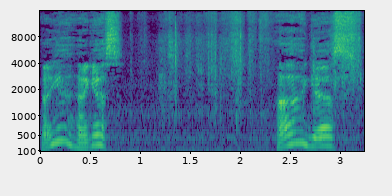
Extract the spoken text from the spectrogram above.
Oh yeah, I guess. I guess.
